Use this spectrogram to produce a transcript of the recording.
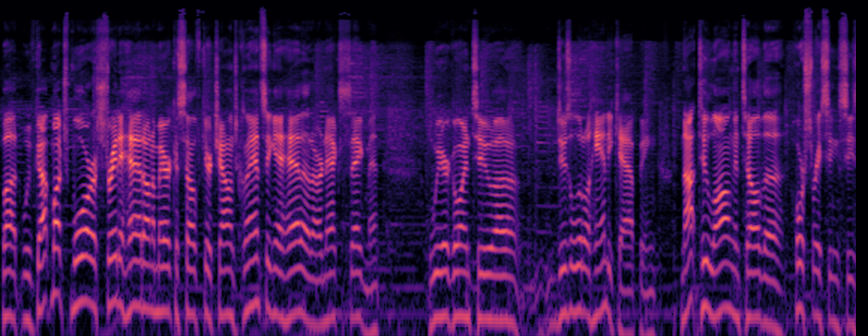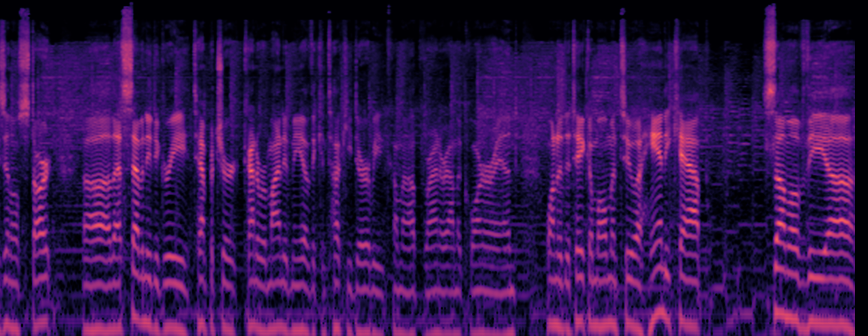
but we've got much more straight ahead on America's Healthcare Challenge. Glancing ahead at our next segment, we're going to uh, do a little handicapping. Not too long until the horse racing season will start. Uh, that 70 degree temperature kind of reminded me of the Kentucky Derby coming up right around the corner, and wanted to take a moment to uh, handicap some of the uh,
